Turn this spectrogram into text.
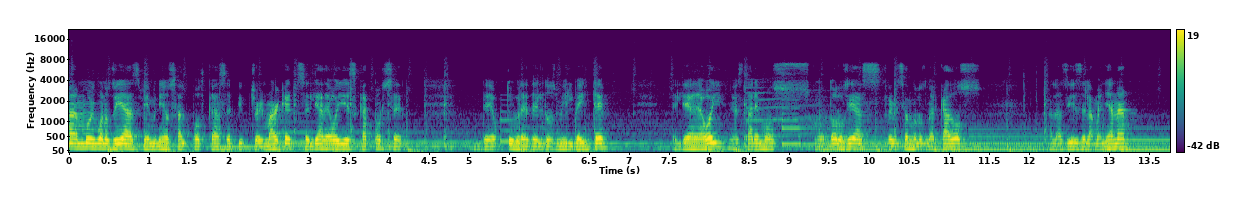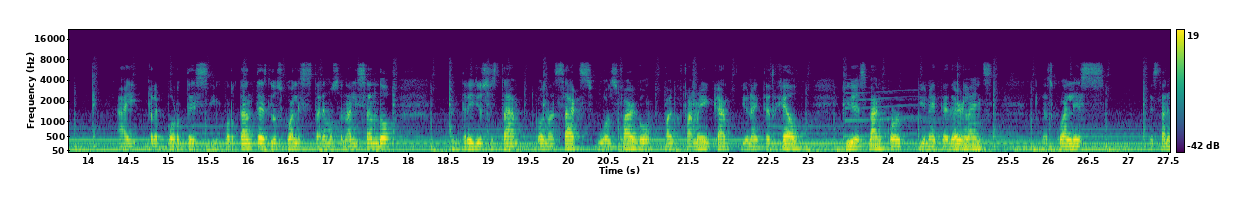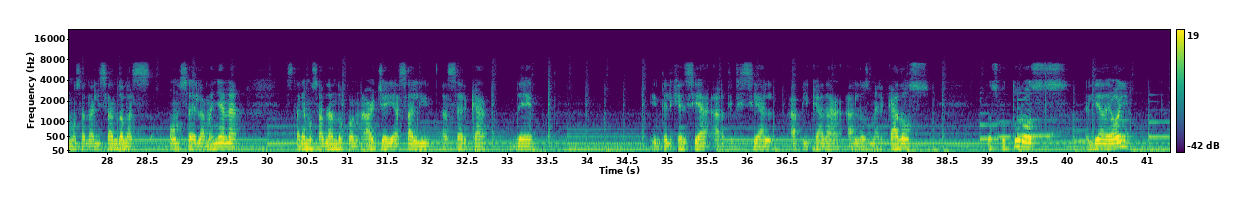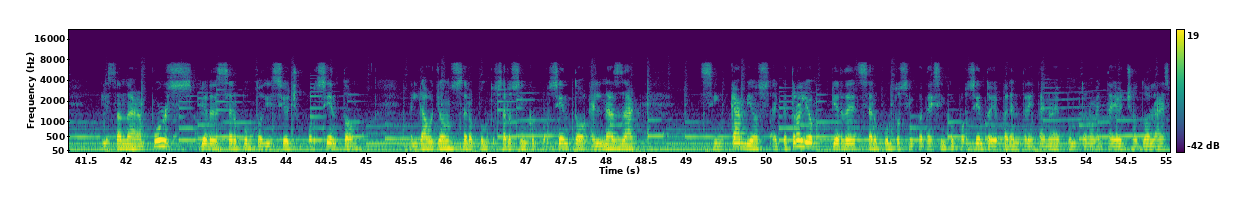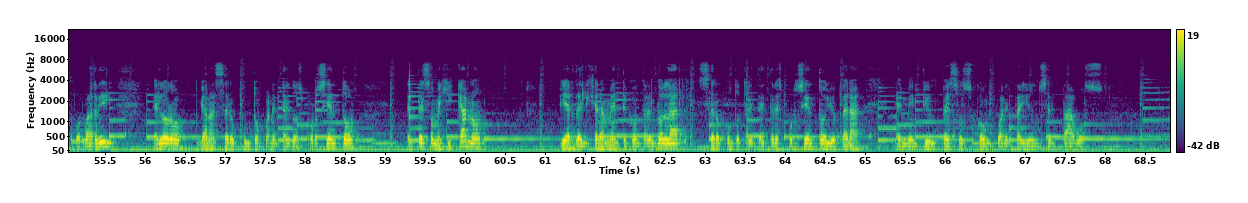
Hola, muy buenos días, bienvenidos al podcast de Pip Markets. El día de hoy es 14 de octubre del 2020. El día de hoy estaremos, como todos los días, revisando los mercados a las 10 de la mañana. Hay reportes importantes, los cuales estaremos analizando. Entre ellos está Goldman Sachs, Wells Fargo, Bank of America, United Health, US Bancorp, United Airlines, las cuales estaremos analizando a las 11 de la mañana. Estaremos hablando con RJ Asali acerca de inteligencia artificial aplicada a los mercados. Los futuros, el día de hoy, el Standard Poor's pierde 0.18%, el Dow Jones 0.05%, el Nasdaq sin cambios. El petróleo pierde 0.55% y opera en 39.98 dólares por barril. El oro gana 0.42%. El peso mexicano pierde ligeramente contra el dólar 0.33% y opera en 21 pesos con 41 centavos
